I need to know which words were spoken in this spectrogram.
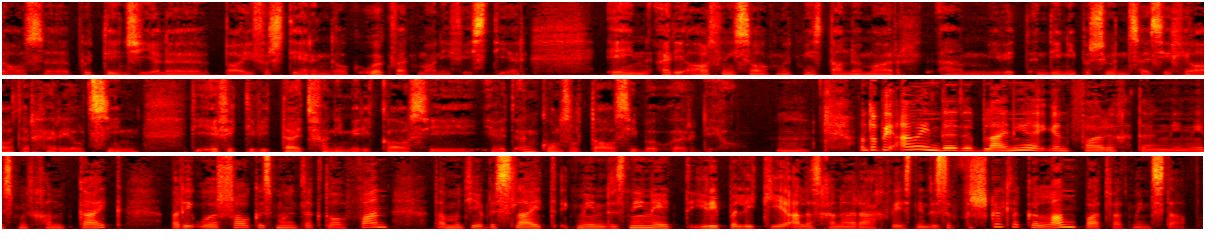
daar's 'n potensiële byversteuring dalk ook wat manifesteer. En uit die aard van die saak moet mens dan nou maar, ehm um, jy weet, indien die persoon sy psigiater gereeld sien, die effektiwiteit van die medikasie, jy weet, in konsultasie beoordeel. Hmm. Want op die ou end dit bly nie 'n een eenvoudige ding nie. Mens moet gaan kyk wat die oorsaak is moontlik daarvan, dan moet jy besluit. Ek meen dis nie net hierdie pilletjie alles gaan nou reg wees nie. Dis 'n verskriklike lang pad wat mens stap.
